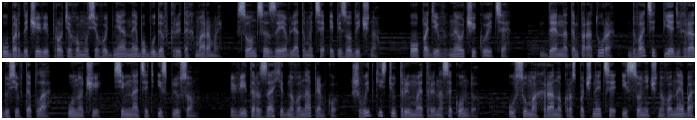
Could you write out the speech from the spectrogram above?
У Бердичеві протягом усього дня небо буде вкрите хмарами, сонце заявлятиметься епізодично. Опадів не очікується. Денна температура 25 градусів тепла, уночі 17 із плюсом. Вітер західного напрямку швидкістю 3 метри на секунду. У сумах ранок розпочнеться із сонячного неба,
